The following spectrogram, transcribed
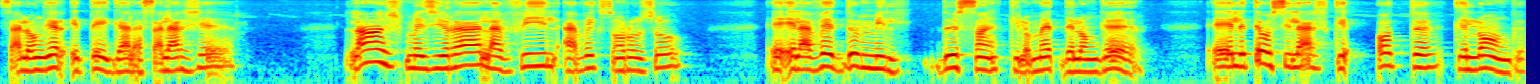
sa longueur était égale à sa largeur. L'ange mesura la ville avec son roseau et elle avait 2200 km de longueur et elle était aussi large que haute que longue.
